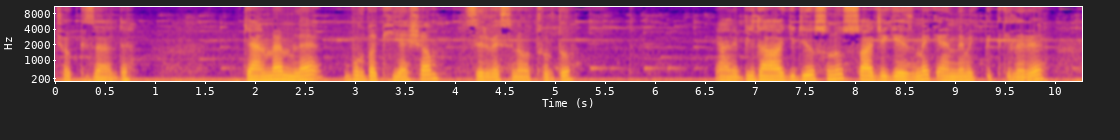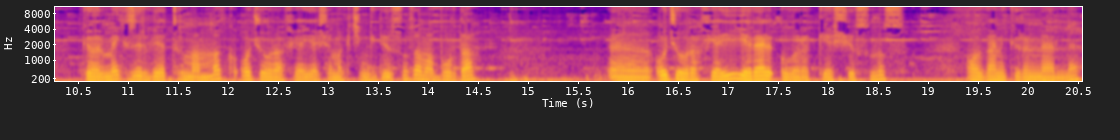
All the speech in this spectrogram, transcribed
çok güzeldi. Gelmemle buradaki yaşam zirvesine oturdu. Yani bir dağa gidiyorsunuz sadece gezmek, endemik bitkileri görmek, zirveye tırmanmak, o coğrafyayı yaşamak için gidiyorsunuz ama burada e, o coğrafyayı yerel olarak yaşıyorsunuz. Organik ürünlerle.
